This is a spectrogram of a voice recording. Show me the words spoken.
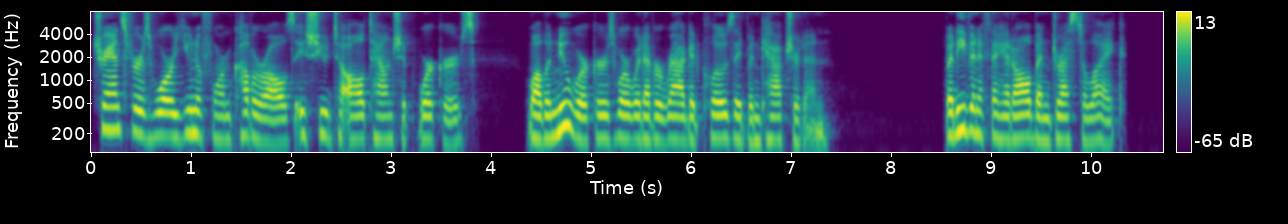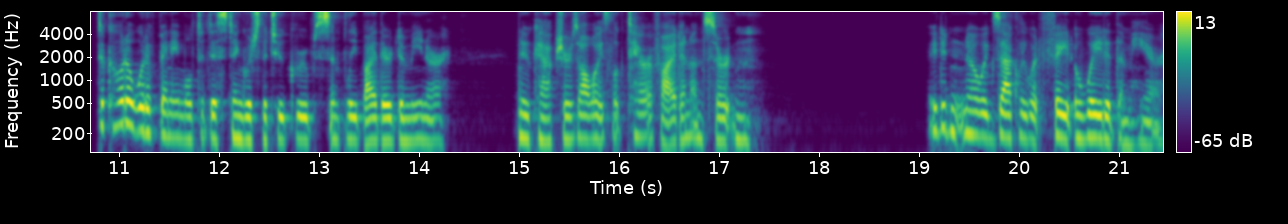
Transfers wore uniform coveralls issued to all township workers, while the new workers wore whatever ragged clothes they'd been captured in. But even if they had all been dressed alike, Dakota would have been able to distinguish the two groups simply by their demeanor. New captures always looked terrified and uncertain. They didn't know exactly what fate awaited them here,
